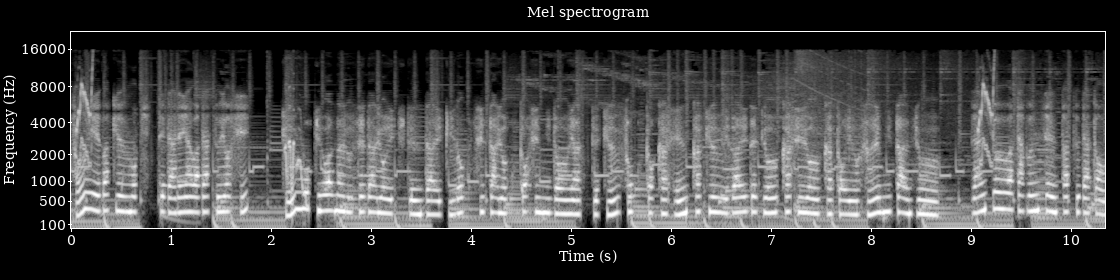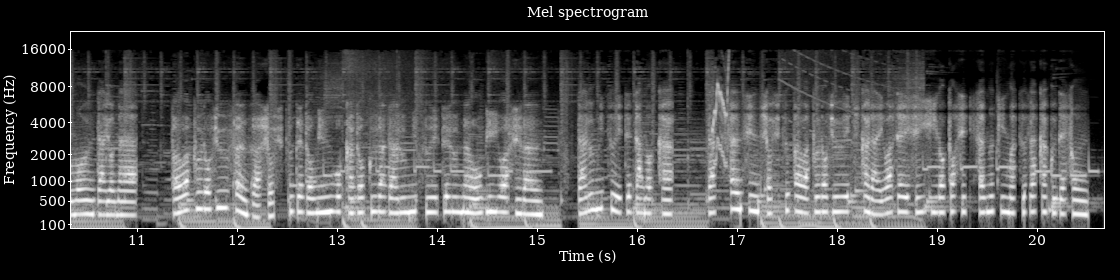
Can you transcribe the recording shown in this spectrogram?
そういえば球持ちって誰や和田剛球持ちは成瀬だよ。1点台記録した翌年にどうやって球速とか変化球以外で強化しよ。うかという末に誕生。乱調は多分先発だと思うんだよ。な。パワプロ13が初出でドミンゴ門倉ダルについてるな OB は知らん。ダルについてたのか。奪三振初出パワプロ11から岩瀬石井宏俊草抜き松坂久デソン。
